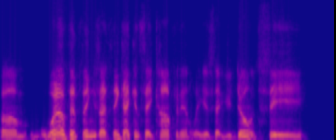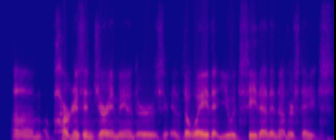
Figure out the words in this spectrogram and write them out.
um, one of the things I think I can say confidently is that you don't see um, partisan gerrymanders the way that you would see that in other states.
